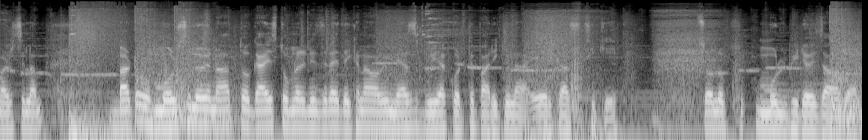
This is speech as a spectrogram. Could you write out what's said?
মারছিলাম। বাট ও মরছিল না। তো গাইস তোমরা নিজেরাই দেখে নাও আমি ম্যাচ বুইয়া করতে পারি কিনা এর কাছ থেকে। চলো, মূল ভিডিওয়ে যাওয়া যাক।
